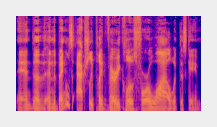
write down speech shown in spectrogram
and uh, and the Bengals actually played very close for a while with this game.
